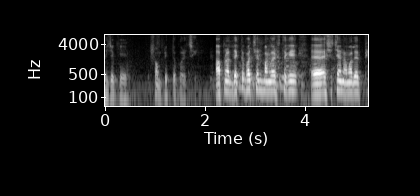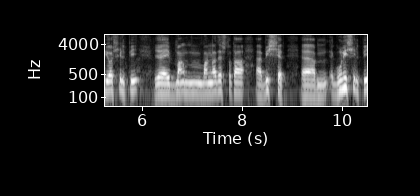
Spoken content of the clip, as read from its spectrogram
নিজেকে সম্পৃক্ত করেছি। আপনারা দেখতে পাচ্ছেন বাংলাদেশ থেকে এসেছেন আমাদের প্রিয় শিল্পী বাংলাদেশ তথা বিশ্বের গুণী শিল্পী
